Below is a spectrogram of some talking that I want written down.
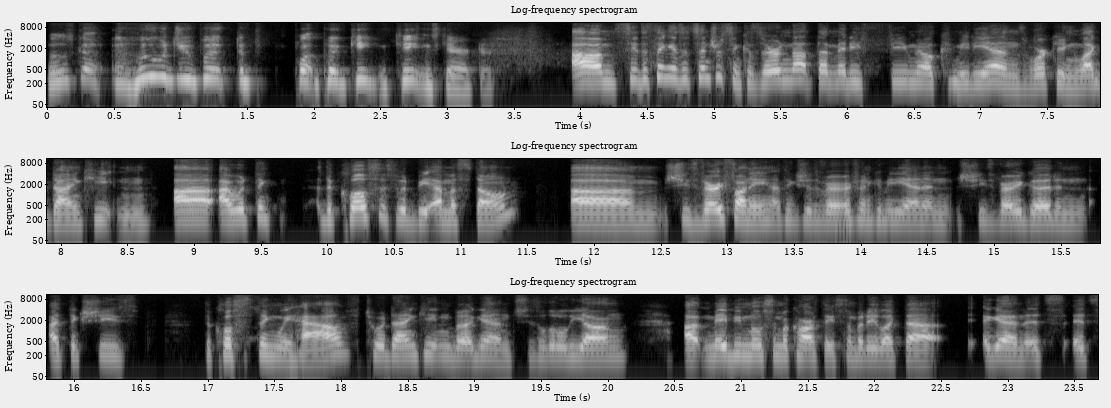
So let's go. Who would you put to put, put Keaton, Keaton's character? Um, see, the thing is, it's interesting because there are not that many female comedians working like Diane Keaton. Uh, I would think the closest would be Emma Stone. Um, she's very funny. I think she's a very funny comedian, and she's very good. And I think she's the closest thing we have to a Diane Keaton. But again, she's a little young. Uh, maybe Melissa McCarthy, somebody like that. Again, it's it's.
